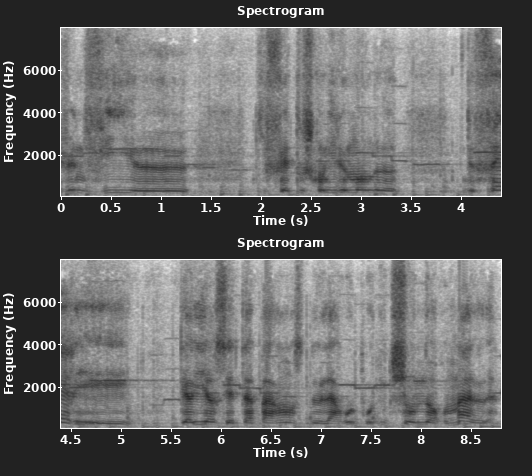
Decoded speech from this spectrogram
jeune fille euh, qui fait tout ce qu'on lui demande de faire. Et derrière cette apparence de la reproduction normale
